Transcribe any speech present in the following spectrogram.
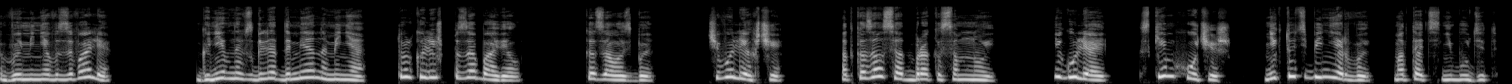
«Вы меня вызывали?» Гневный взгляд Дамиана меня только лишь позабавил. Казалось бы, чего легче? Отказался от брака со мной? И гуляй, с кем хочешь. Никто тебе нервы мотать не будет.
